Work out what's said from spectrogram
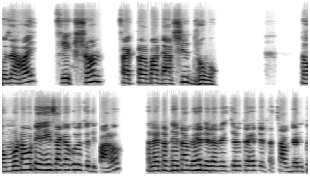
বোঝা হয় ফ্রিকশন ফ্যাক্টর বা ডার্সির ধ্রুবক। তো মোটামুটি এই জায়গাগুলো যদি পারো, তাহলে এটা ডেটাম হেড এটা বেগজনিত হেড এটা চাপজনিত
